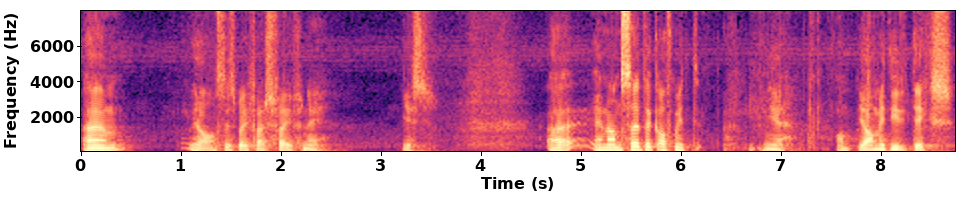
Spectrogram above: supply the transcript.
ehm um, ja, ons is by vers 5, nê. Nee. Yes. Uh en dan sit ek af met Nee. Om, ja, met hierdie teks.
